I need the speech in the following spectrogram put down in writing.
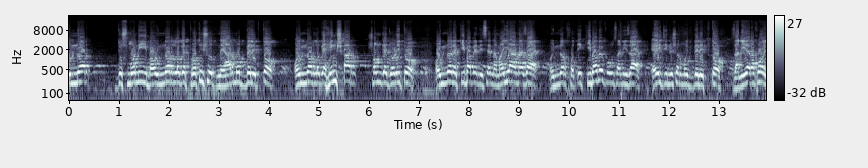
অন্যর দুশ্মনী বা অন্যর লগে প্রতিশোধ নেয়ার মধ্যে লিপ্ত, অন্যর লগে হিংসার সঙ্গে জড়িত, অন্যরে কীভাবে নিচে নামাইয়া আনা যায়, অন্যর ক্ষতি কীভাবে পৌঁছানি যায়, এই জিনিসের মধ্যে লিপ্ত। জানিয়ে রাখুন,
